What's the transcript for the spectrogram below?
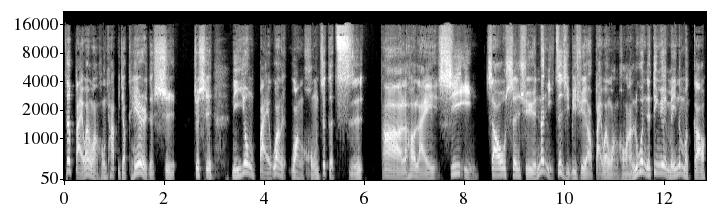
这百万网红他比较 care 的是，就是你用百万网红这个词啊，然后来吸引。招生学员，那你自己必须要百万网红啊！如果你的订阅没那么高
